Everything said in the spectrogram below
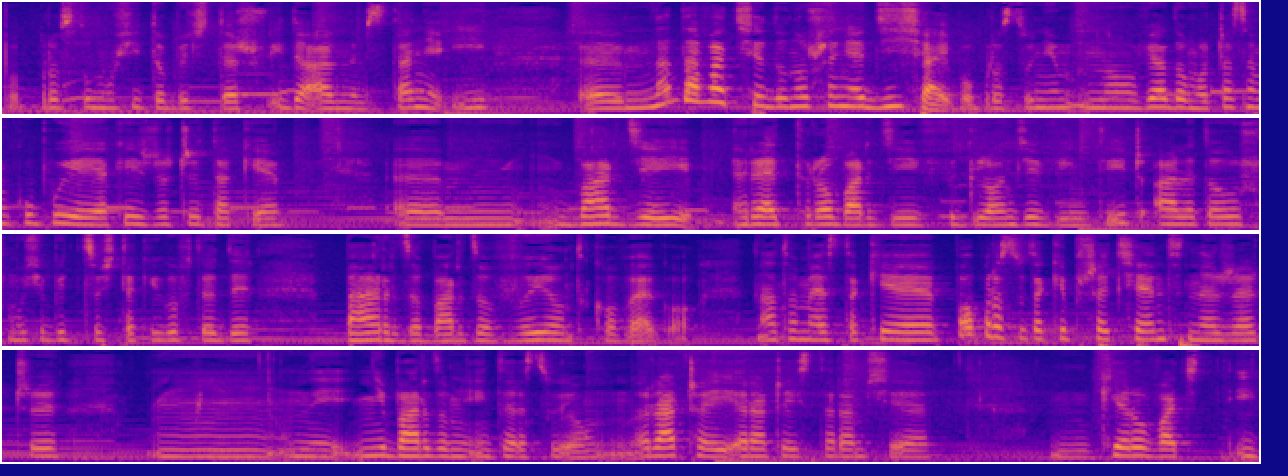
Po prostu musi to być też w idealnym stanie i y, nadawać się do noszenia dzisiaj. Po prostu, nie, no wiadomo, czasem kupuję jakieś rzeczy takie bardziej retro, bardziej w wyglądzie vintage, ale to już musi być coś takiego wtedy bardzo, bardzo wyjątkowego. Natomiast takie po prostu takie przeciętne rzeczy mm, nie bardzo mnie interesują. Raczej, raczej staram się kierować i,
